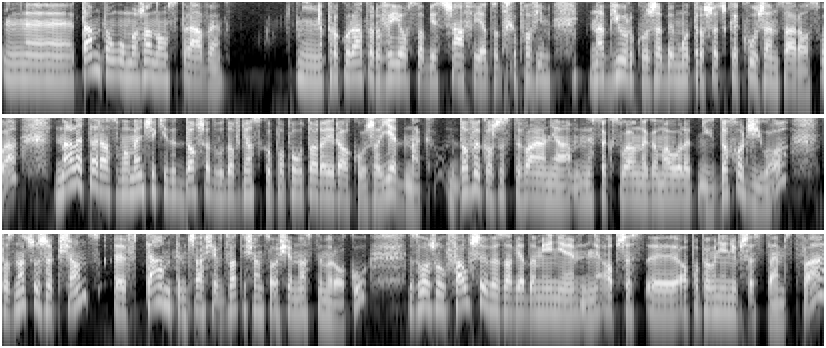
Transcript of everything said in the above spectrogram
Mm, e, tamtą umorzoną sprawę prokurator wyjął sobie z szafy, ja to tak powiem, na biurku, żeby mu troszeczkę kurzem zarosła. No ale teraz, w momencie, kiedy doszedł do wniosku po półtorej roku, że jednak do wykorzystywania seksualnego małoletnich dochodziło, to znaczy, że ksiądz e, w tamtym czasie, w 2018 roku, złożył fałszywe zawiadomienie o, przes- e, o popełnieniu przestępstwa,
